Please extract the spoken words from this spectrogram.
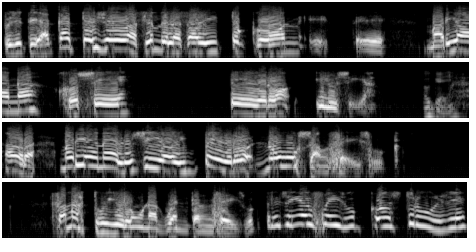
pues este, acá estoy yo haciendo el asadito con este, Mariana, José, Pedro y Lucía. Ok. Ahora, Mariana, Lucía y Pedro no usan Facebook. Jamás tuvieron una cuenta en Facebook, pero el señor Facebook construye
